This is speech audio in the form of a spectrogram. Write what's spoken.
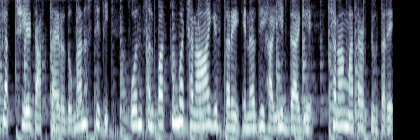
ಫ್ಲಕ್ಚುಯೇಟ್ ಆಗ್ತಾ ಇರೋದು, ಮನಸ್ಥಿತಿ. ಒಂದು ಸ್ವಲ್ಪ ತುಂಬಾ ಚೆನ್ನಾಗಿರ್ತಾರೆ ಎನರ್ಜಿ ಹೈ ಇದ್ದಾಗೆ ಚೆನ್ನಾಗಿ ಮಾತಾಡ್ತಿರ್ತಾರೆ.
